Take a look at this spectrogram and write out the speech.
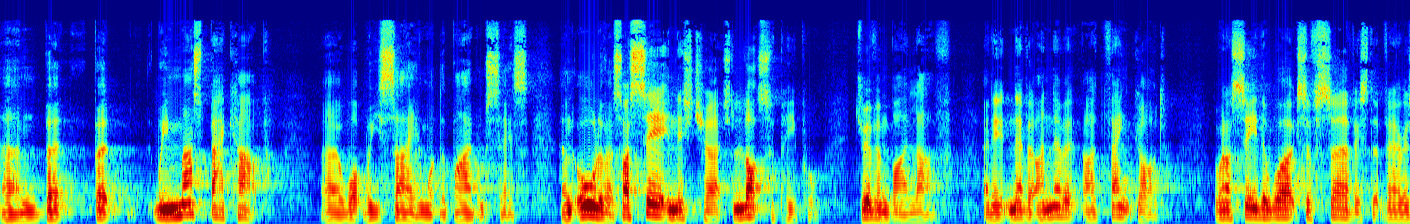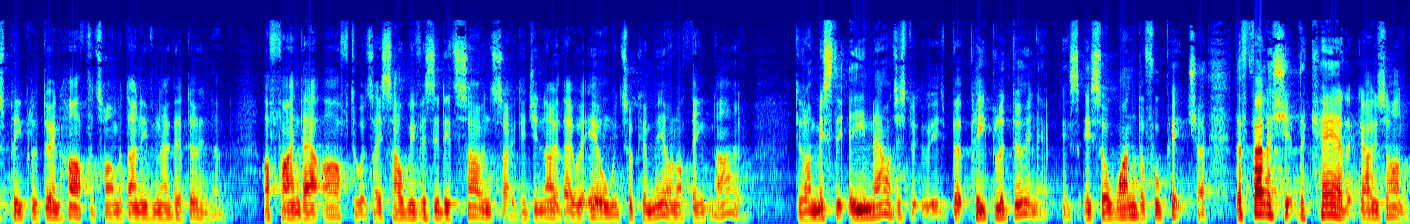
Um, but, but we must back up uh, what we say and what the Bible says. And all of us, I see it in this church, lots of people driven by love. And it never, I never, I thank God when I see the works of service that various people are doing. Half the time, I don't even know they're doing them. I find out afterwards. They say, oh, we visited so and so. Did you know they were ill and we took a meal? And I think, no. Did I miss the email? Just, but people are doing it. It's, it's a wonderful picture. The fellowship, the care that goes on.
